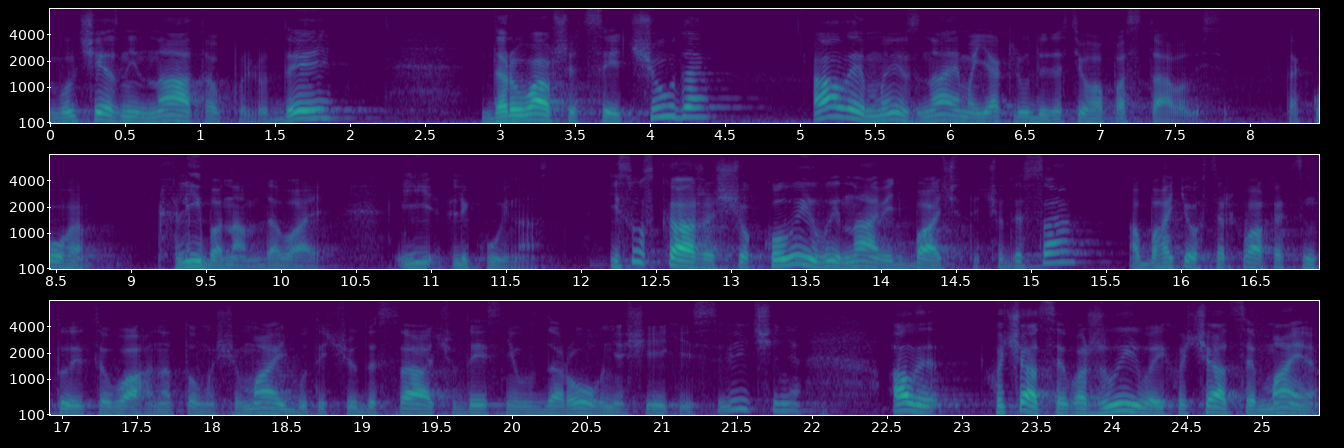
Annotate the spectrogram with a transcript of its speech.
величезний натовп людей, дарувавши це чудо, але ми знаємо, як люди до цього поставилися. Такого хліба нам давай і лікуй нас. Ісус каже, що коли ви навіть бачите чудеса, а в багатьох церквах акцентується увага на тому, що мають бути чудеса, чудесні уздоровлення, ще якісь свідчення. Але хоча це важливо і хоча це має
